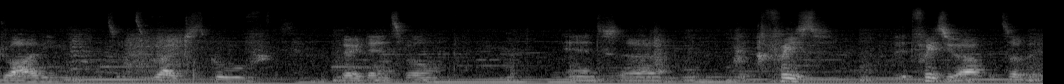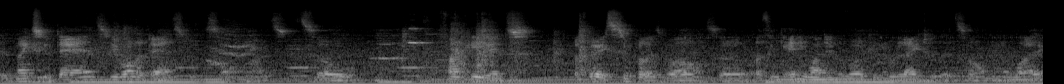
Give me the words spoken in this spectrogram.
driving. It's, it's great groove, very danceable, and uh, it frees it frees you up. It sort of, it makes you dance. You want to dance to the song. It's, it's so funky and but very simple as well. So I think anyone in the world can relate to that song in a way.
